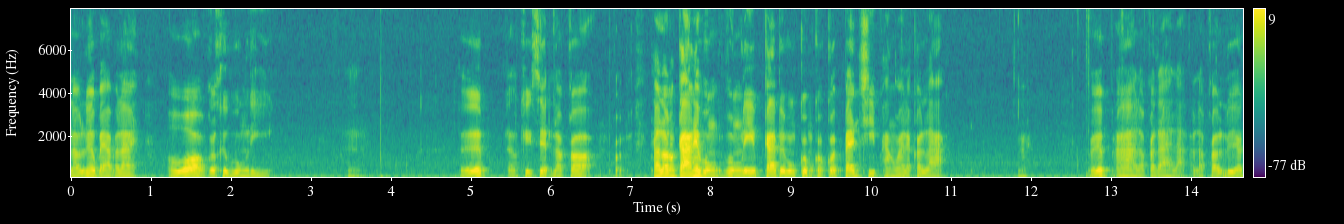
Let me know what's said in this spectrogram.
เราเลือกแบบอะไร oval ก็คือวงรีปึ๊บเราคลิกเสร็จแล้วก็กดถ้าเราต้องการให้วงวงรีกลายเป็นวงกลมก็กดแป้นชีพค้างไว้แล้วก็ลากปึ๊บอ่าเราก็ได้ละ แล้วก็เลื่อน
